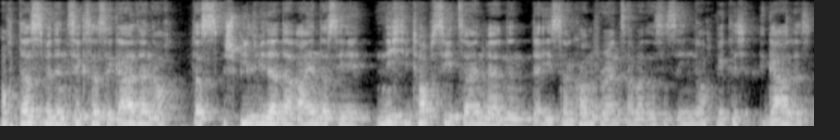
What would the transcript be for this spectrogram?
auch das wird den Sixers egal sein. Auch das spielt wieder da rein, dass sie nicht die Top Seed sein werden in der Eastern Conference, aber dass es ihnen auch wirklich egal ist.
